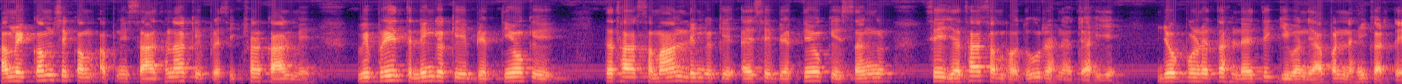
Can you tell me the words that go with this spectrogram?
हमें कम से कम अपनी साधना के प्रशिक्षण काल में विपरीत लिंग के व्यक्तियों के तथा समान लिंग के ऐसे व्यक्तियों के संग से यथासंभव दूर रहना चाहिए, जो पूर्णतः नैतिक जीवन यापन नहीं करते।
